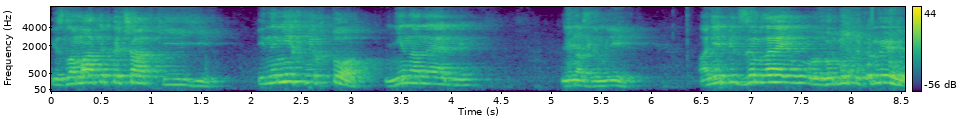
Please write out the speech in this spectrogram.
і зламати печатки її. І не міг ніхто ні на небі, ні на землі, ані під землею розгорнути книгу,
